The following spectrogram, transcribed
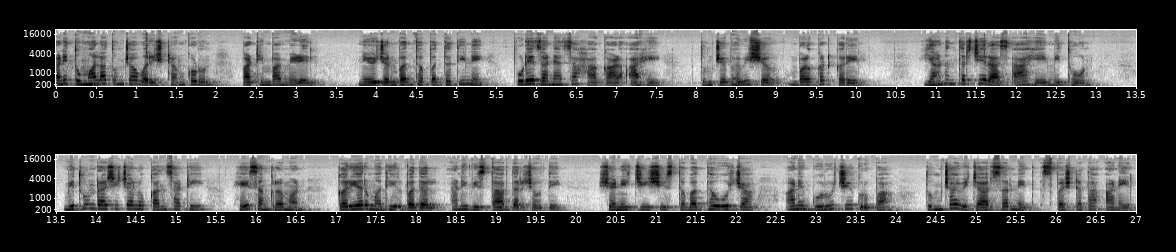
आणि तुम्हाला तुमच्या वरिष्ठांकडून पाठिंबा मिळेल. नियोजनबद्ध पद्धतीने पुढे जाण्याचा हा काळ आहे. तुमचे भविष्य बळकट करेल. यानंतरची रास आहे मिथुन. मिथुन राशीच्या लोकांसाठी हे संक्रमण करिअरमधील बदल आणि विस्तार दर्शवते. शनीची शिस्तबद्ध ऊर्जा आणि गुरुची कृपा तुमच्या विचारसरणीत स्पष्टता आणेल.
